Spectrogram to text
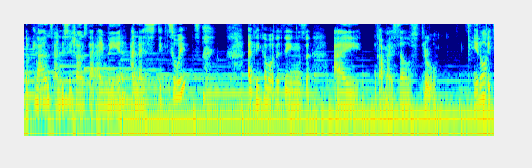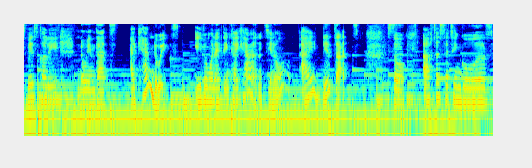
the plans and decisions that I made, and I stick to it. I think about the things I got myself through you know, it's basically knowing that I can do it even when I think I can't, you know? I did that. So, after setting goals,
